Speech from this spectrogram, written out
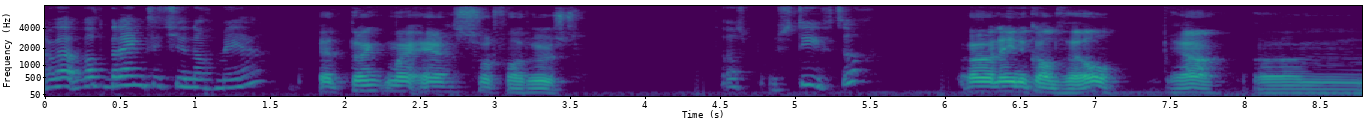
Wat, wat brengt het je nog meer? Het brengt mij ergens een soort van rust. Dat is positief, toch? Eh, aan de ene kant wel. Ja. ehm,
